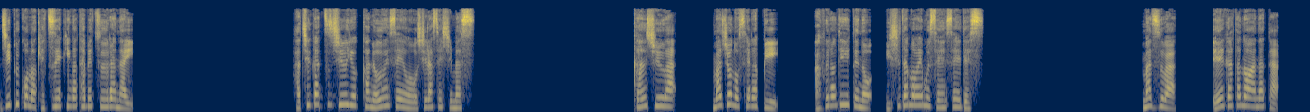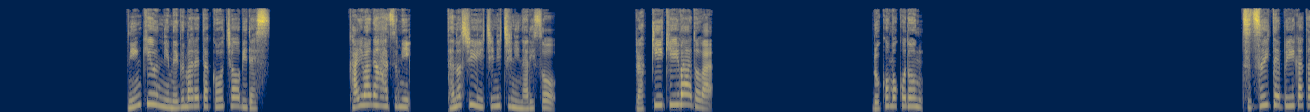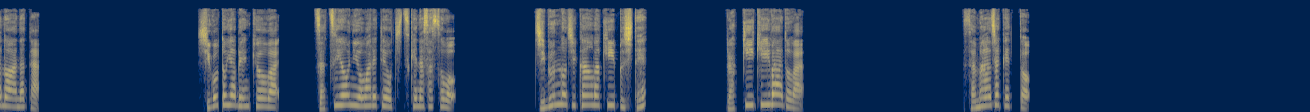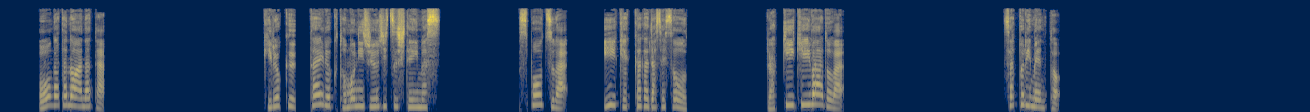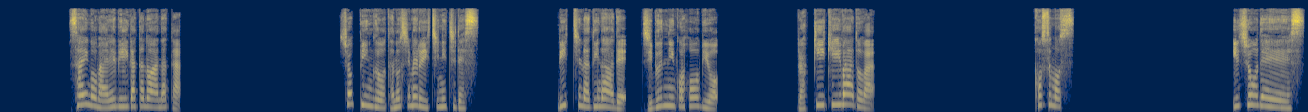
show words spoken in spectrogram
ジプコの血液が食べつ占い。8月14日の運勢をお知らせします。監修は、魔女のセラピー、アフロディーテの石田の M 先生です。まずは、A 型のあなた。人気運に恵まれた好調日です。会話が弾み、楽しい一日になりそう。ラッキーキーワードは、ロコモコ丼。続いて B 型のあなた。仕事や勉強は雑用に追われて落ち着けなさそう。自分の時間はキープして。ラッキーキーワードは、サマージャケット。大型のあなた。気力、体力ともに充実しています。スポーツは、いい結果が出せそう。ラッキーキーワードは、サプリメント。最後は AB 型のあなた。ショッピングを楽しめる一日です。リッチなディナーで自分にご褒美を。ラッキーキーワードは、コスモス。以上です。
